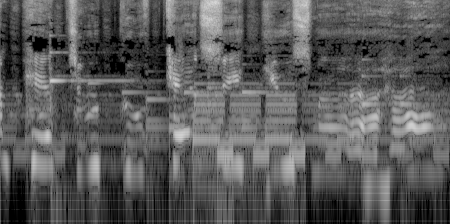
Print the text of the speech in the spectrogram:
I'm here to groove. Can't see you smile. Juan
